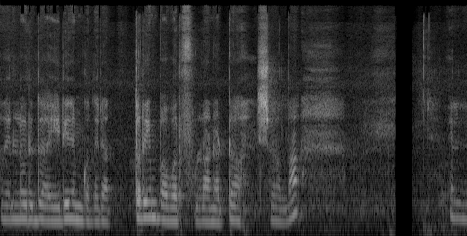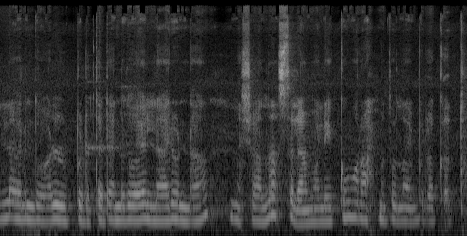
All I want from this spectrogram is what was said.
അതിനുള്ളൊരു ധൈര്യം നമുക്ക് തരും. അത്രയും പവർഫുള്ളാണ് കേട്ടോ ഇൻഷാല്ല എല്ലാവരും ദുആ ഉൾപ്പെടുത്തട്ടെ. എന്റെ ദുആ എല്ലാവരും ഉണ്ടാകും ഇൻഷാല്ല അസ്സാം വലൈക്കും വാഹമത്തല്ലാ വാബർക്കാത്തു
